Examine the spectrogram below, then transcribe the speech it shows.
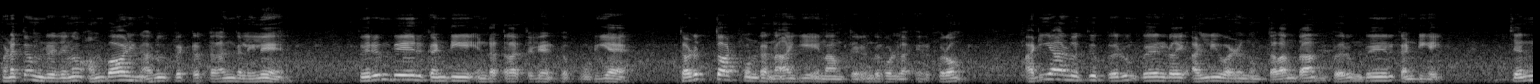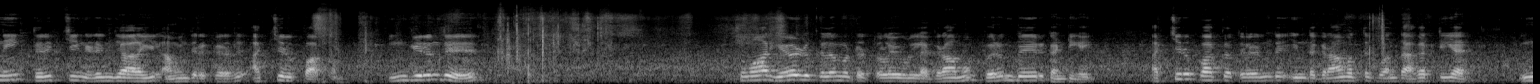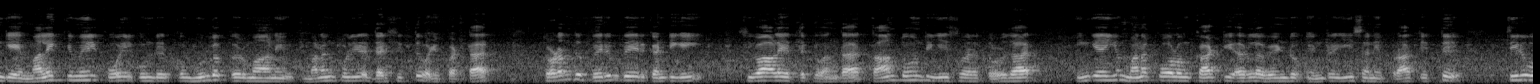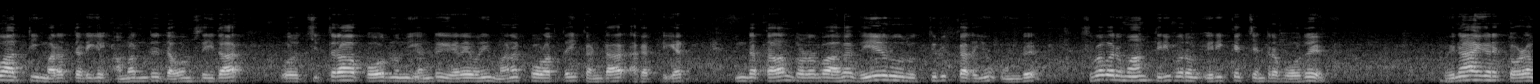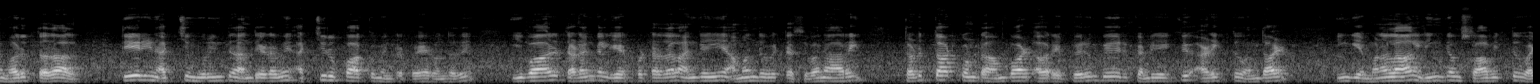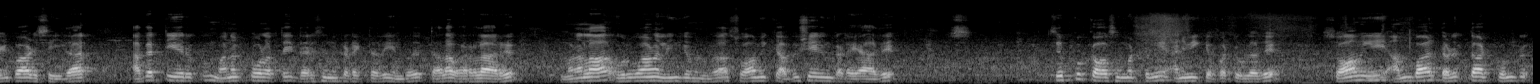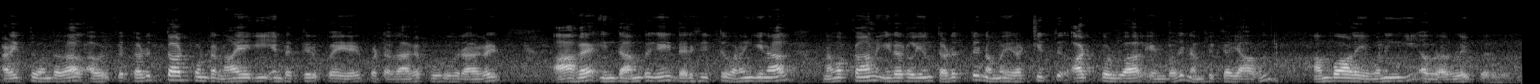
வணக்கம் இன்றைய தினம் அம்பாளின் அருள் பெற்ற தலங்களிலே பெரும்பேறு கண்டி என்ற தலத்தில் இருக்கக்கூடிய தடுத்தாட்கொண்ட நாயகியை நாம் தெரிந்து கொள்ள இருக்கிறோம். அடியார்களுக்கு பெரும் பேர்களை அள்ளி வழங்கும் தலம்தான் பெரும்பேறு கண்டிகை. சென்னை திருச்சி நெடுஞ்சாலையில் அமைந்திருக்கிறது அச்சிறுப்பாக்கம். இங்கிருந்து சுமார் ஏழு கிலோமீட்டர் தொலைவுள்ள கிராமம் பெரும்பேறு கண்டிகை. அச்சிறுப்பாக்கத்திலிருந்து இந்த கிராமத்துக்கு வந்த அகத்தியர் இங்கே மலைக்கு மேல் கோயில் கொண்டிருக்கும் முருகப்பெருமானை மனங்குளிர தரிசித்து வழிபட்டார். தொடர்ந்து பெரும்பேறு கண்டிகை சிவாலயத்துக்கு வந்தார். தான் தோன்றி ஈஸ்வரர் தொழுதார். இங்கேயும் மனக்கோலம் காட்டி அருள வேண்டும் என்று ஈசனை பிரார்த்தித்து திருவாத்தி மரத்தடியில் அமர்ந்து தவம் செய்தார். ஒரு சித்ரா பௌர்ணமி அன்று இறைவனின் மனக்கோலத்தை கண்டார் அகத்தியர். இந்த தலம் தொடர்பாக வேறொரு திருக்கதையும் உண்டு. சிவபெருமான் திரிபுரம் எரிக்கச் சென்றபோது விநாயகரை தொழ மறுத்ததால் தேரின் அச்சு முறிந்து அந்த இடமே அச்சிறுப்பாக்கம் என்ற பெயர் வந்தது. இவ்வாறு தடங்கள் ஏற்பட்டதால் அங்கேயே அமர்ந்துவிட்ட சிவனாரை தடுத்தாட்கொண்ட அம்பாள் அவரை பெரும்பேறு கண்டிகைக்கு அழைத்து வந்தாள். இங்கே மணலால் லிங்கம் ஸ்தாபித்து வழிபாடு செய்தார். அகத்தியருக்கும் மனக்கோலத்தை தரிசனம் கிடைத்தது என்பது தல வரலாறு. மணலால் உருவான லிங்கம் என்பதால் சுவாமிக்கு அபிஷேகம் கிடையாது. செப்பு கவசம் மட்டுமே அணிவிக்கப்பட்டுள்ளது. சுவாமியை அம்பாள் தடுத்தாட்கொண்டு அழைத்து வந்ததால் அவருக்கு தடுத்தாட்கொண்ட நாயகி என்ற திருப்பெயர் ஏற்பட்டதாக கூறுகிறார்கள். ஆக இந்த அம்பிகை தரிசித்து வணங்கினால் நமக்கான இடர்களையும் தடுத்து நம்மை ரட்சித்து ஆட்கொள்வார் என்பது நம்பிக்கையாகும். அம்பாளை வணங்கி அவர் அருளை பெறுவது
